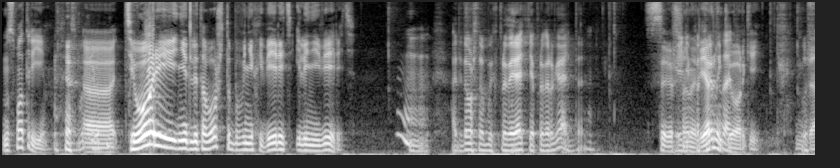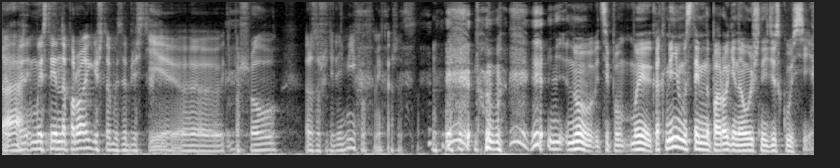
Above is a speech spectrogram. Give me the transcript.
Ну смотри, э, теории не для того, чтобы в них верить или не верить. А для того, чтобы их проверять и опровергать, да? Совершенно верно, Георгий. Слушай, да. мы, мы стоим на пороге, чтобы изобрести э, типа шоу разрушители мифов, мне кажется. Ну, типа, мы как минимум стоим на пороге научной дискуссии.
